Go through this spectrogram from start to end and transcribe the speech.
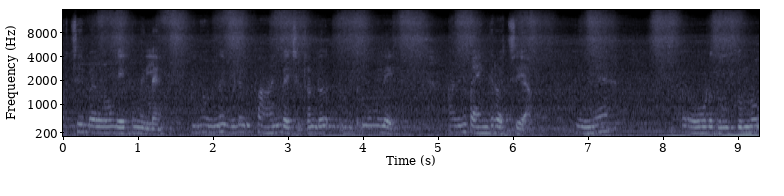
ഒച്ചയും ബഹളവും കേൾക്കുന്നില്ലേ? പിന്നെ ഒന്ന് ഇവിടെ ഒരു ഫാൻ വെച്ചിട്ടുണ്ട് റൂമിലേ. അതിന് ഭയങ്കര ഒച്ചയാണ് പിന്നെ റോഡ് തൂക്കുന്നു.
